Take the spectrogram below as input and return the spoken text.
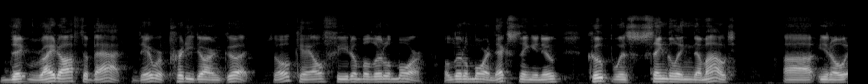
they right off the bat, they were pretty darn good. So okay, I'll feed them a little more, a little more. Next thing you knew, Coop was singling them out, uh, you know,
